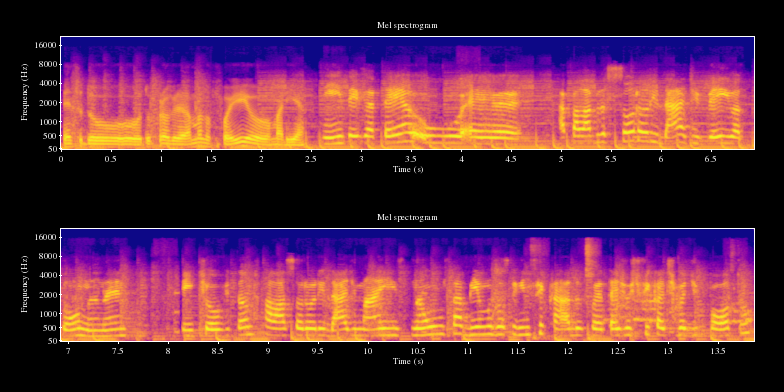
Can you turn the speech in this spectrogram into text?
Dentro do, do programa, não foi, Maria? Sim, teve até o, é, a palavra sororidade veio à tona, né? A gente ouve tanto falar sororidade, mas não sabíamos o significado. Foi até justificativa de foto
